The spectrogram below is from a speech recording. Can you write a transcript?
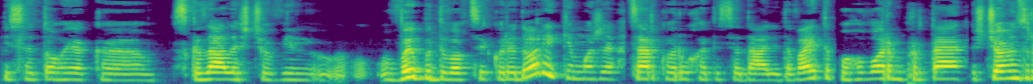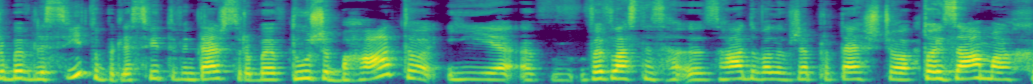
Після того, як е, сказали, що він вибудував цей коридор, який може церква рухатися далі. Давайте поговоримо про те, що він зробив для світу, бо для світу він теж зробив дуже багато. І е, ви, власне, згадували вже про те, що той замах,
